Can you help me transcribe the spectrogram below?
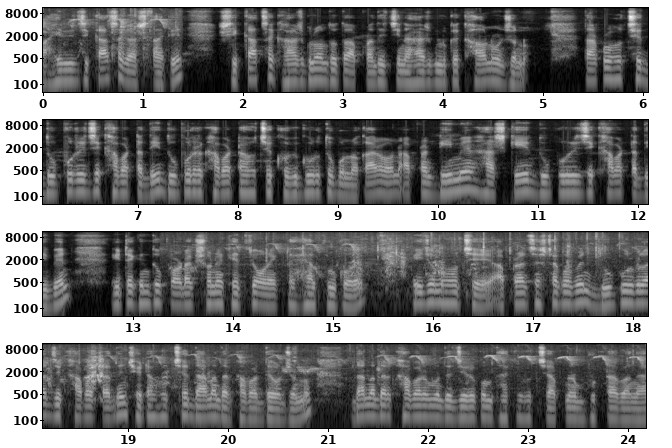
বাহিরের যে কাঁচা ঘাস থাকে সেই কাঁচা ঘাসগুলো অন্তত আপনাদের চীনা হাঁসগুলোকে খাওয়ানোর জন্য। তারপর হচ্ছে দুপুরের যে খাবারটা দিই, দুপুরের খাবারটা হচ্ছে খুবই গুরুত্বপূর্ণ। কারণ আপনার ডিমের হাঁসকে দুপুরের যে খাবারটা দিবেন, এটা কিন্তু প্রোডাকশনের ক্ষেত্রে অনেকটা হেল্পফুল করে। এই জন্য হচ্ছে আপনারা চেষ্টা করবেন দুপুরবেলা যে খাবারটা দেন, সেটা হচ্ছে দানাদার খাবার দেওয়ার জন্য। দানাদার খাবারের মধ্যে যেরকম থাকে হচ্ছে আপনার ভুট্টা ভাঙা,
